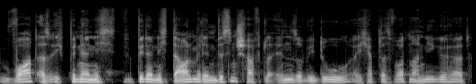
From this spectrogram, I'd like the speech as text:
Wort, also ich bin ja nicht, bin ja nicht down mit den WissenschaftlerInnen, so wie du. Ich habe das Wort noch nie gehört.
